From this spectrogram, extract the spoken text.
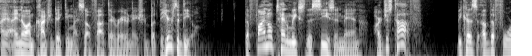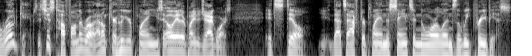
I know I'm contradicting myself out there, Raider Nation, but here's the deal: the final ten weeks of the season, man, are just tough because of the four road games. It's just tough on the road. I don't care who you're playing. You say, oh yeah, they're playing the Jaguars. It's still that's after playing the Saints in New Orleans the week previous.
